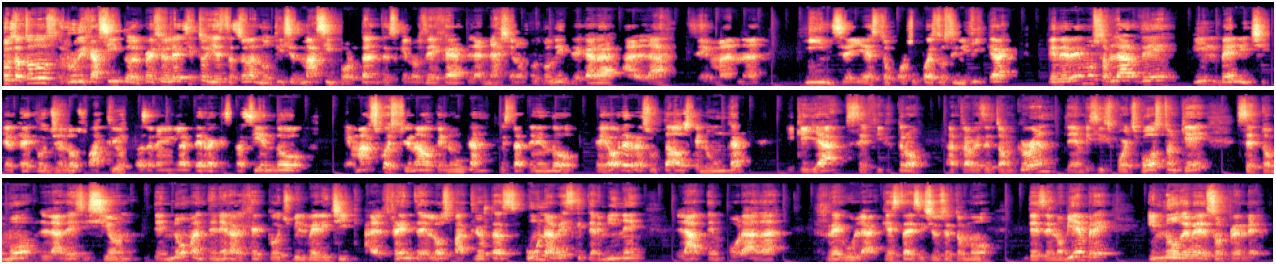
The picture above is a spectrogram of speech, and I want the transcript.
Hola a todos, Rudy Jacinto del Precio del Éxito y estas son las noticias más importantes que nos deja la National Football League de cara a la semana 15. Y esto, por supuesto, significa que debemos hablar de Bill Belichick, el head coach de los Patriotas de Inglaterra, que está siendo eh, más cuestionado que nunca, que está teniendo peores resultados que nunca y que ya se filtró a través de Tom Curran de NBC Sports Boston que se tomó la decisión de no mantener al head coach Bill Belichick al frente de los Patriotas una vez que termine la temporada regular, que esta decisión se tomó desde noviembre y no debe de sorprender.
